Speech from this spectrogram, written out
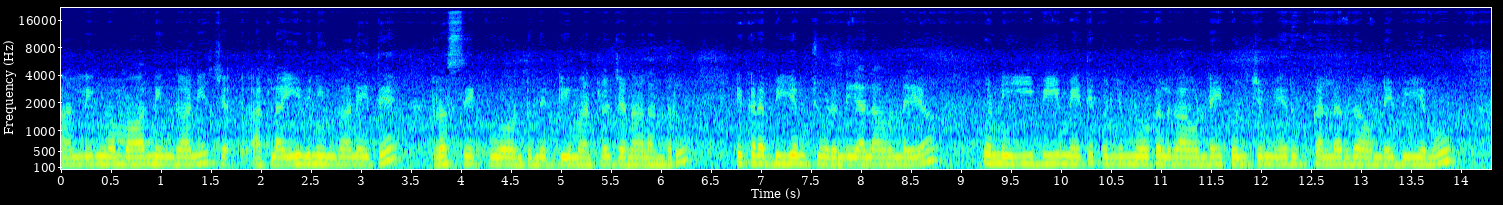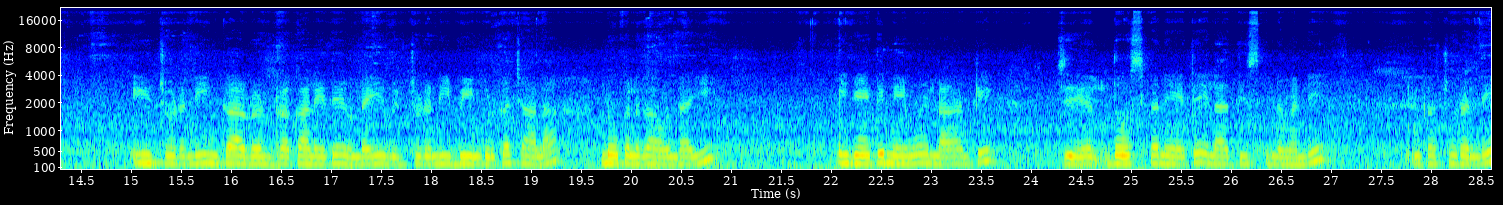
మళ్ళీ ఇంకా మార్నింగ్ కానీ చ- అట్లా ఈవినింగ్ కానీ అయితే రష్ ఎక్కువ ఉంటుంది డిమార్ట్లో జనాలందరూ. ఇక్కడ బియ్యం చూడండి ఎలా ఉన్నాయో. కొన్ని ఈ బియ్యం అయితే కొంచెం నూకలుగా ఉండే కొంచెం ఎరుపు కలర్గా ఉన్నాయి బియ్యము. ఇవి చూడండి ఇంకా రెండు రకాలు అయితే ఉన్నాయి చూడండి ఈ బియ్యం కూడా చాలా నూకలుగా ఉన్నాయి ఇవి అయితే మేము ఇలాంటి దోశకని అయితే ఇలా తీసుకున్నామండి. ఇంకా చూడండి.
